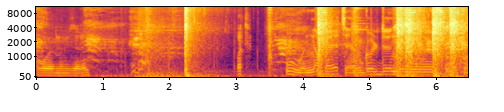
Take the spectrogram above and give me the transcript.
pour euh, m'amuser avec. What? Ouh, une arbalète et un golden. euh, je sais pas quoi.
